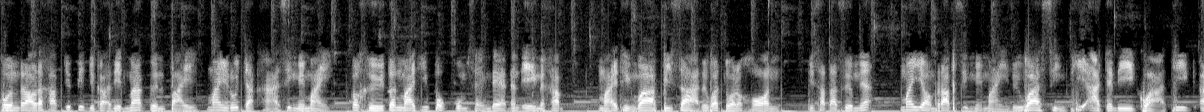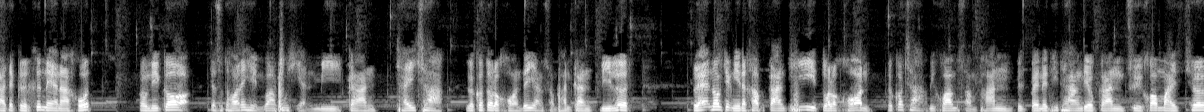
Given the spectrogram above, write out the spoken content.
คนเรานะครับยึดติดอยู่กับอดีตมากเกินไป ไม่รู้จักหาสิ่งใหม่ๆ ก็คือต้นไม้ที่ปกคลุมแสงแดดนั่นเองนะครับ หมายถึงว่าปีศาจหรือว่าตัวละครปีศาจตาซึมเนี้ย ไม่ยอมรับสิ่งใหม่ ๆ หรือว่าสิ่งที่อาจจะดีกว่าที่อาจจะเกิดขึ้นในอนาคต ตรงนี้ก็จะสะท้อนให้เห็นว่าผู้เขียนมีการใช้ฉาก แล้วก็ตัวละครได้อย่างสัมพันธ์กันดีเลิศและนอกจากนี้นะครับ การที่ตัวละครแล้วก็ฉากมีความสัมพันธ์เป็นไปในทิศทางเดียวกัน สื่อความหมายเชิง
